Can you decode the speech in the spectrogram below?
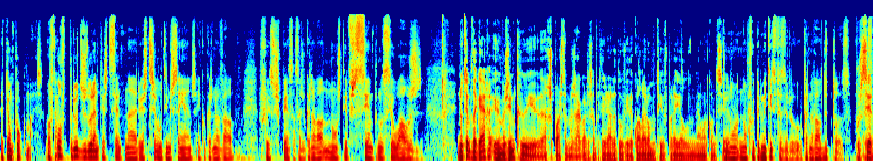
Até um pouco mais. Houve, okay. houve, períodos durante este centenário, estes últimos 100 anos, em que o Carnaval foi suspenso, ou seja, o Carnaval não esteve sempre no seu auge. No tempo da guerra, eu imagino que a resposta, mas já agora, só para tirar a dúvida, qual era o motivo para ele não acontecer? Não, não foi permitido fazer o, carnaval de todo. Por ser,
